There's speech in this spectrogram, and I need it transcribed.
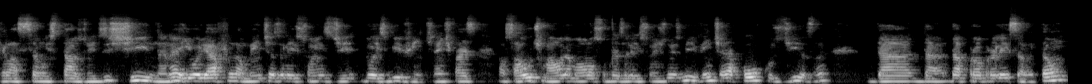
relação Estados Unidos e China, né, e olhar finalmente as eleições de 2020. A gente faz nossa última aula, é uma aula sobre as eleições de 2020, há poucos dias, né, da, da, da própria eleição. Então,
